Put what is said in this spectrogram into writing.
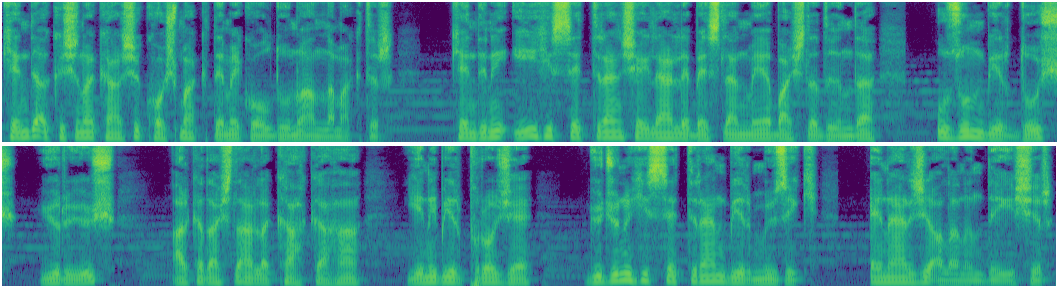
kendi akışına karşı koşmak demek olduğunu anlamaktır. Kendini iyi hissettiren şeylerle beslenmeye başladığında uzun bir duş, yürüyüş, arkadaşlarla kahkaha, yeni bir proje, gücünü hissettiren bir müzik, enerji alanın değişir.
